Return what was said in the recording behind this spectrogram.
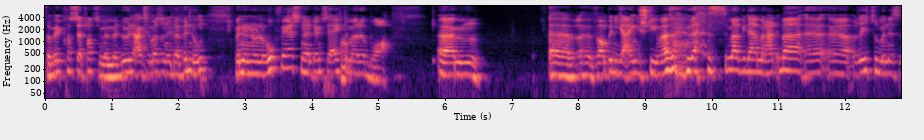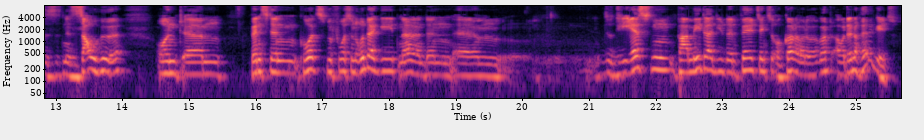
Für mich kostet ja trotzdem mit Höhenangst immer so eine Überwindung. Wenn du nur hochfährst, dann denkst du echt immer, boah, ähm, äh, äh, warum bin ich hier eingestiegen? Also, das ist immer wieder, man hat immer, äh, äh, also ich zumindest, es ist eine Sauhöhe. Und ähm, wenn es denn kurz bevor es dann runtergeht, ne, dann, dann ähm, so die ersten paar Meter, die du dann fällst, denkst du, oh Gott, oh Gott, oh Gott, aber dennoch weiter geht's.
